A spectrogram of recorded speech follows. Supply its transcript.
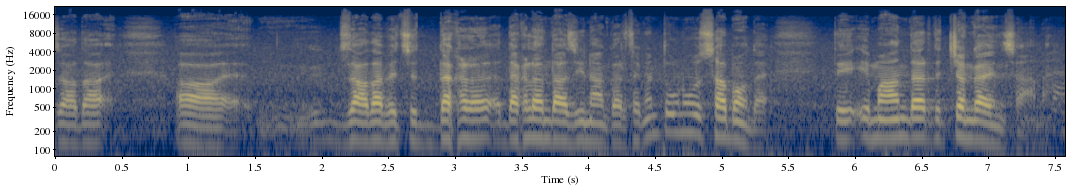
ਜ਼ਿਆਦਾ ਜ਼ਿਆਦਾ ਵਿੱਚ ਦਖਲ ਦਖਲ ਅੰਦਾਜ਼ੀ ਨਾ ਕਰ ਸਕਣ ਤਾਂ ਉਹਨੂੰ ਉਹ ਸਭ ਆਉਂਦਾ ਹੈ। ਤੇ ਇਮਾਨਦਾਰ ਤੇ ਚੰਗਾ ਇਨਸਾਨ ਹੈ।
